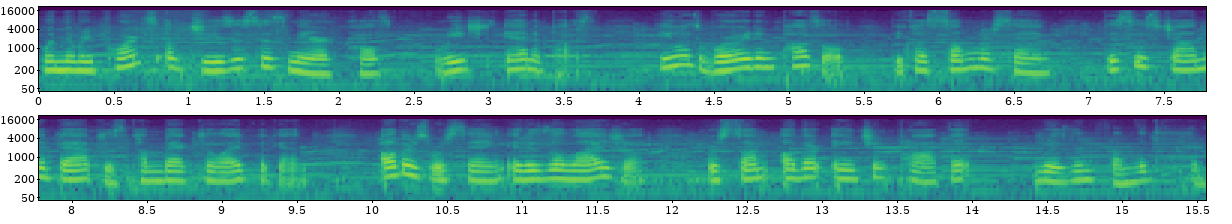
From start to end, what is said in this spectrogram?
When the reports of Jesus' miracles reached Antipas, he was worried and puzzled because some were saying, This is John the Baptist come back to life again. Others were saying, It is Elijah or some other ancient prophet risen from the dead.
